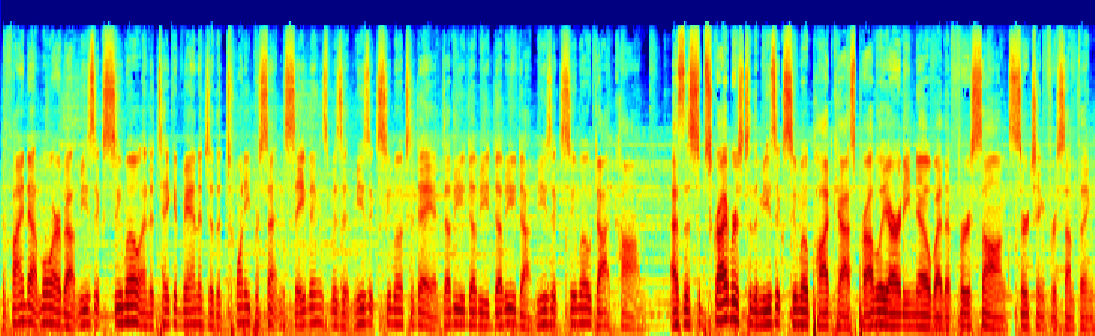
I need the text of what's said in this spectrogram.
To find out more about Music Sumo and to take advantage of the 20% in savings, visit Music Sumo today at www.musicsumo.com. As the subscribers to the Music Sumo podcast probably already know by the first song, Searching for Something,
